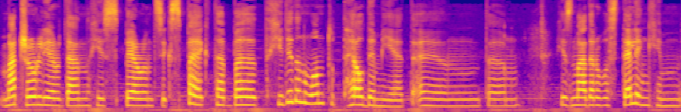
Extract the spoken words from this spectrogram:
much earlier than his parents expect, uh, but he didn't want to tell them yet. And um, his mother was telling him,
